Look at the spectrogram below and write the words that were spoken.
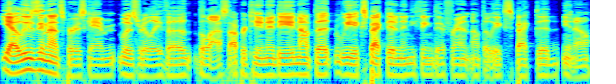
Yeah, losing that Spurs game was really the the last opportunity. Not that we expected anything different. Not that we expected, you know,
